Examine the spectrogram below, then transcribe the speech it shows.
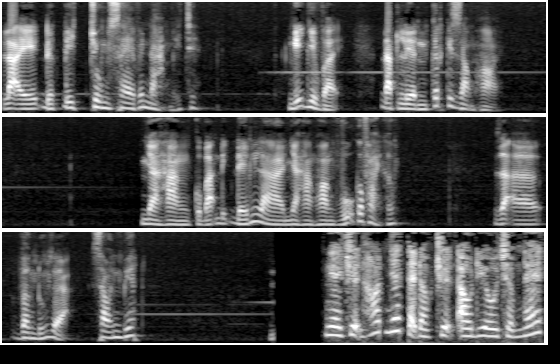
lại được đi chung xe với nàng ấy chứ. Nghĩ như vậy, đặt liền cất cái giọng hỏi. Nhà hàng của bạn định đến là nhà hàng Hoàng Vũ có phải không? Dạ vâng đúng rồi ạ. Sao anh biết? Nghe truyện hot nhất tại doctruyenaudio.net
